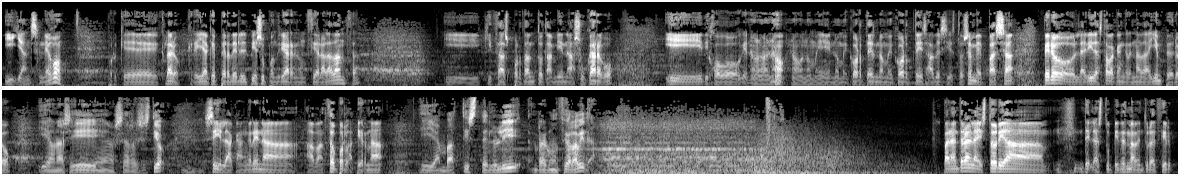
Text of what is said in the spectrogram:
Y Jan se negó. Porque, claro, creía que perder el pie supondría renunciar a la danza y quizás por tanto también a su cargo y dijo que no, no, no, no, no me, no me cortes, no me cortes, a ver si esto se me pasa, pero la herida estaba cangrenada y empeoró. Y aún así se resistió. Sí, la cangrena avanzó por la pierna. Y Jean-Baptiste Lully renunció a la vida. Para entrar en la historia de la estupidez me aventuro a decir,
